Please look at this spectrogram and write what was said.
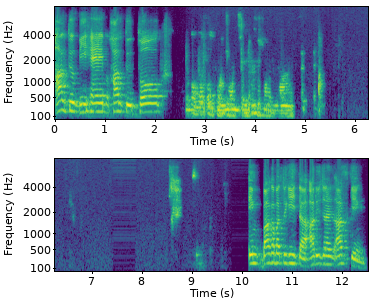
how to behave, how to talk, In Bhagavad Gita, Arjuna is asking,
